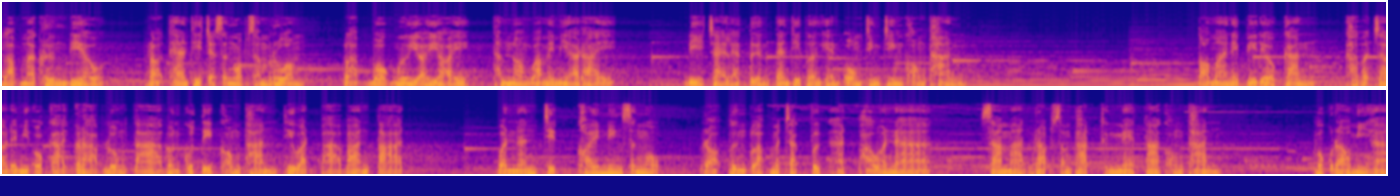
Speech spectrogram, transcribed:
กลับมาครึ่งเดียว เพราะแทนที่จะสงบสำรวม กลับโบกมือหย่อยๆทำนองว่าไม่มีอะไร ดีใจและตื่นเต้นที่เพิ่งเห็นองค์จริง ๆ ของท่าน ต่อมาในปีเดียวกัน ข้าพเจ้าได้มีโอกาสกราบหลวงตาบนกุฏิของท่านที่วัดป่าบ้านตาด วันนั้นจิตค่อยนิ่งสงบ เพราะเพิ่งกลับมาจากฝึกหัดภาวนา สามารถรับสัมผัสถึงเมตตาของท่าน พวกเรามีห้า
